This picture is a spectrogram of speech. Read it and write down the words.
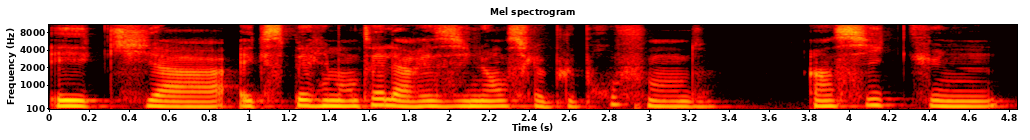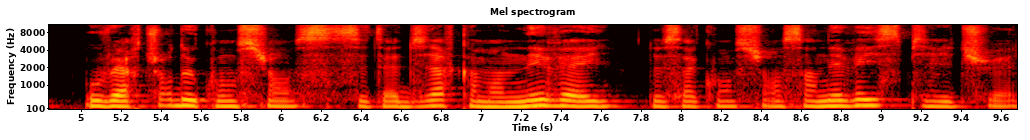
et qui a expérimenté la résilience la plus profonde, ainsi qu'une ouverture de conscience, c'est-à-dire comme un éveil de sa conscience, un éveil spirituel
